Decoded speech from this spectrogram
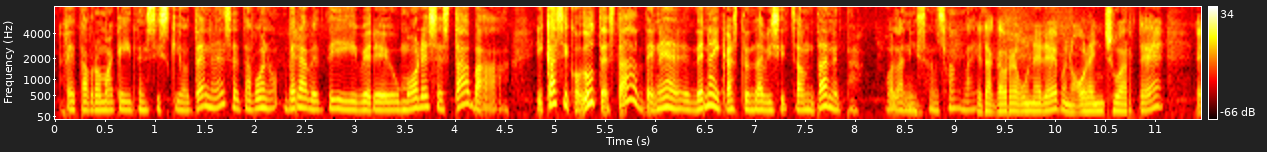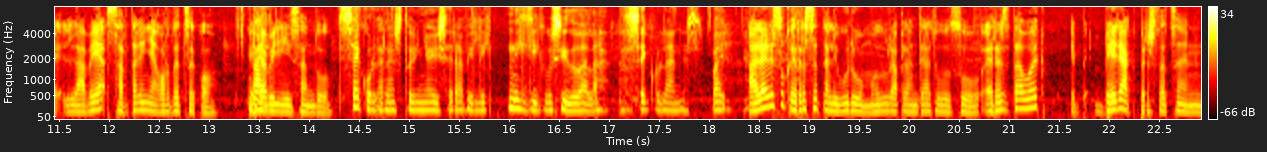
eta bromak egiten zizkioten ez, eta bueno, bera beti bere humorez ez da, ba, ikasiko dut ez da, dene, dena ikasten da bizitza hontan eta holan izan zen, bai. Eta gaur egun ere, bueno, orain arte, eh, labea zartagina gordetzeko. Bai, erabili izan du. Sekulan ez du inoiz erabili, nik ikusi dudala, sekulan ez, bai. Ala erezuk errezeta liburu modura planteatu duzu, errezeta hauek e, berak prestatzen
